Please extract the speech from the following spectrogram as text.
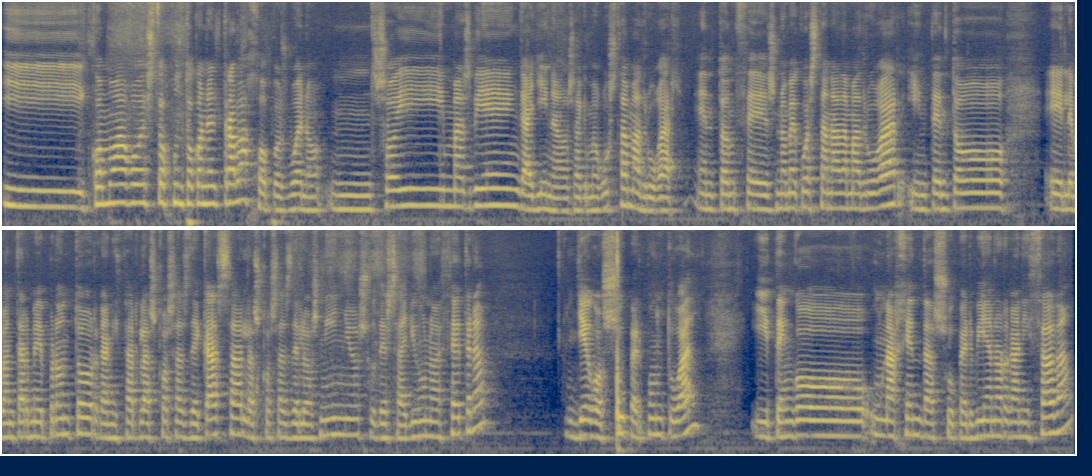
¿Y cómo hago esto junto con el trabajo? Pues bueno, mm, soy más bien gallina, o sea que me gusta madrugar. Entonces no me cuesta nada madrugar, intento eh, levantarme pronto, organizar las cosas de casa, las cosas de los niños, su desayuno, etcétera. Llego súper puntual y tengo una agenda súper bien organizada,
